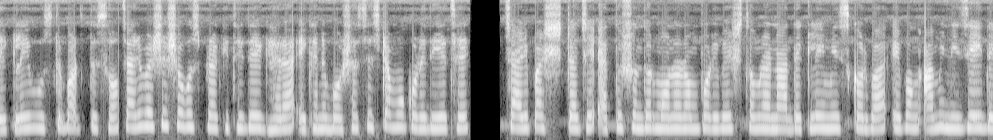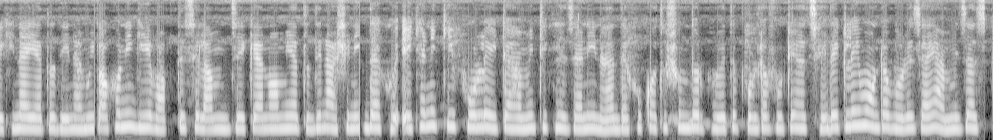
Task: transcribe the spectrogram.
দেখলেই বুঝতে পারতেছ। চারিপাশে সবুজ প্রাকৃতিতে ঘেরা, এখানে বসার সিস্টেমও করে দিয়েছে। চারিপাশটা যে এত সুন্দর মনোরম পরিবেশ তোমরা না দেখলেই মিস করবা এবং আমি নিজেই দেখি নাই এতদিন। আমি তখনই গিয়ে ভাবতেছিলাম যে কেন আমি এতদিন আসিনি। দেখো, এখানে কি ফুল এটা আমি ঠিক জানি না। দেখো কত সুন্দর ভাবে তো ফুলটা ফুটে আছে। দেখলেই মনটা ভরে যায়। আমি জাস্ট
